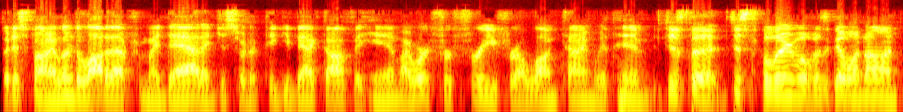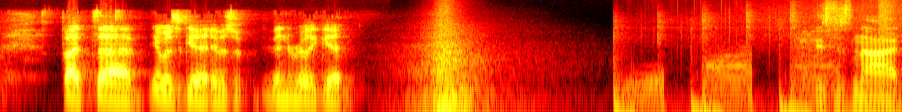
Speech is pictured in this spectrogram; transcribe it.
but it's fun. I learned a lot of that from my dad. I just sort of piggybacked off of him. I worked for free for a long time with him just to just to learn what was going on but uh, it was good. It was been really good. This is not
